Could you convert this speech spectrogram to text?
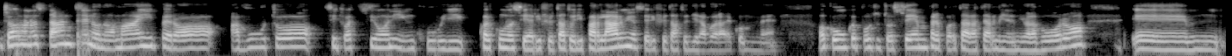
Ciò nonostante non ho mai però avuto situazioni in cui qualcuno si è rifiutato di parlarmi o si è rifiutato di lavorare con me ho comunque potuto sempre portare a termine il mio lavoro e mh,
